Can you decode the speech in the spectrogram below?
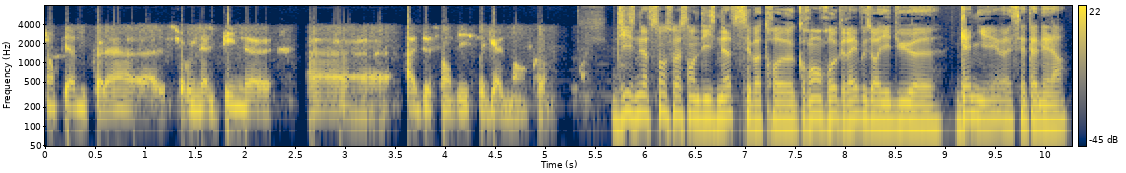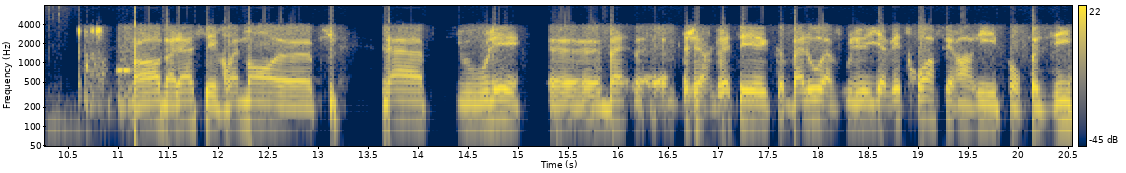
Jean-Pierre Nicolas sur une Alpine à 210 également. Quoi. 1979, c'est votre grand regret. Vous auriez dû euh, gagner euh, cette année-là. Oh bah là, c'est vraiment euh, là, si vous voulez. Bah, j'ai regretté que Ballot a voulu. Il y avait trois Ferrari pour Pozzi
